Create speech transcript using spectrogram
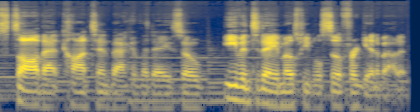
saw that content back in the day. So even today, most people still forget about it.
